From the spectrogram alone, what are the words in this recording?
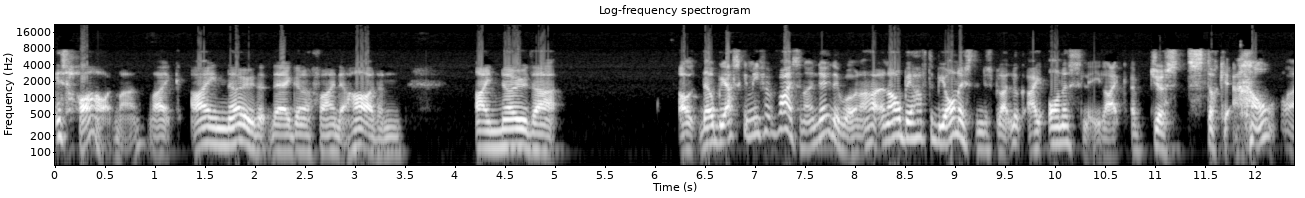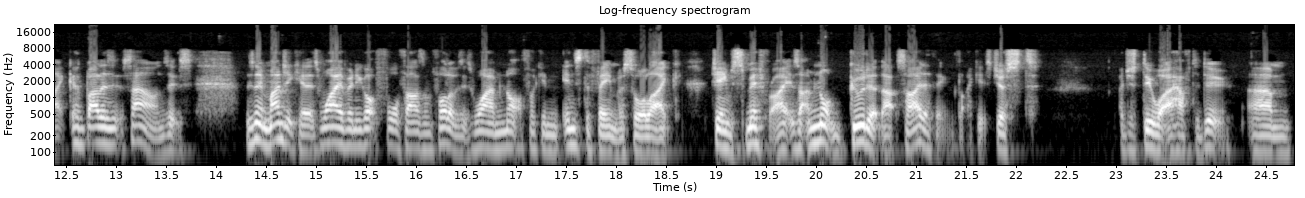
it's hard, man. Like I know that they're going to find it hard, and I know that I'll, they'll be asking me for advice, and I know they will, and, I, and I'll be have to be honest and just be like, look, I honestly like I've just stuck it out. Like as bad as it sounds, it's there's no magic here. That's why I've only got four thousand followers. It's why I'm not fucking insta famous or like James Smith, right? Is I'm not good at that side of things. Like it's just I just do what I have to do. Um,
